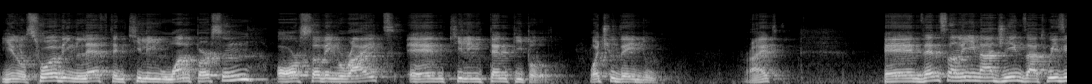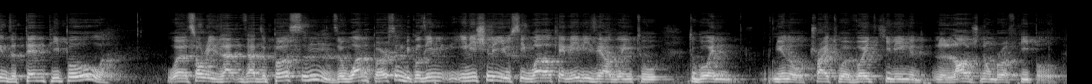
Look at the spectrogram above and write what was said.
you know, swerving left and killing one person or swerving right and killing 10 people. What should they do? Right? And then suddenly imagine that within the 10 people, well, sorry, that, that the person, the one person, because in, initially you think, well, okay, maybe they are going to, to go and, you know, try to avoid killing a, a large number of people.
